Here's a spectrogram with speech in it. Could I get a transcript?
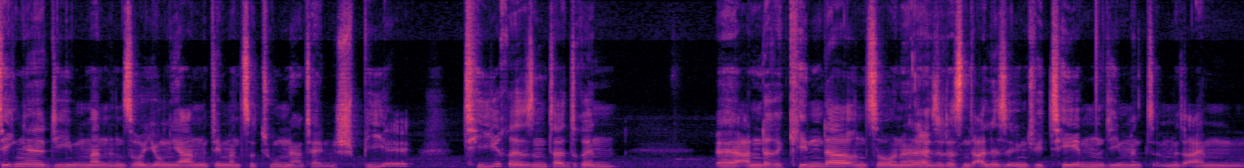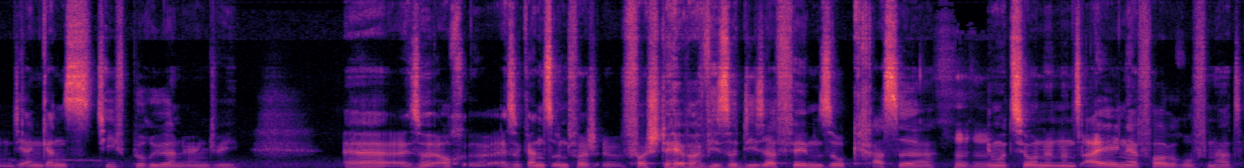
Dinge, die man in so jungen Jahren, mit denen man zu tun hat. Halt ein Spiel, Tiere sind da drin, äh, andere Kinder und so, ne? Ja. Also das sind alles irgendwie Themen, die mit, mit einem, die einen ganz tief berühren irgendwie. Äh, also auch, also ganz unvorstellbar, wie so dieser Film so krasse mhm. Emotionen in uns allen hervorgerufen hat.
